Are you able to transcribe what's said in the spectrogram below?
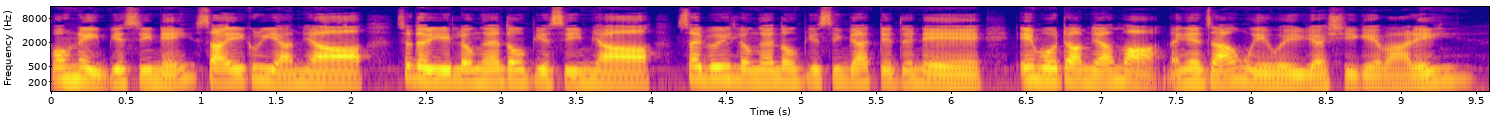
ပုံနှိပ်ပစ္စည်းနဲ့စာရေးကိရိယာများစက်သွေးရေးလုပ်ငန်းသုံးပစ္စည်းများစိုက်ပျိုးရေးလုပ်ငန်းသုံးပစ္စည်းများတင်သွင်းတဲ့အင်ပိုတာများမှနိုင်ငံခြားငွေဝယ်ယူရရှိခဲ့ပါတယ်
